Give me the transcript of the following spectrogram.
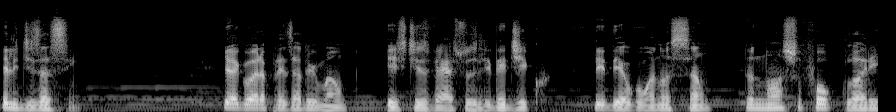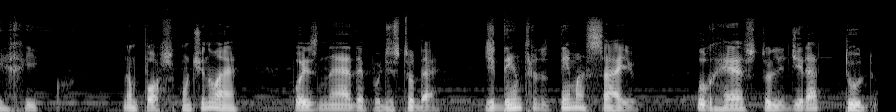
ele diz assim: E agora, prezado irmão, estes versos lhe dedico, lhe dê alguma noção do nosso folclore rico. Não posso continuar, pois nada pude estudar. De dentro do tema saio, o resto lhe dirá tudo.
